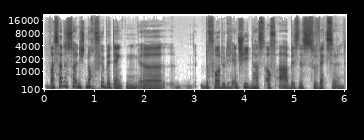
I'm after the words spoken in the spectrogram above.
Was hattest du eigentlich noch für Bedenken, äh, bevor du dich entschieden hast, auf A-Business zu wechseln?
